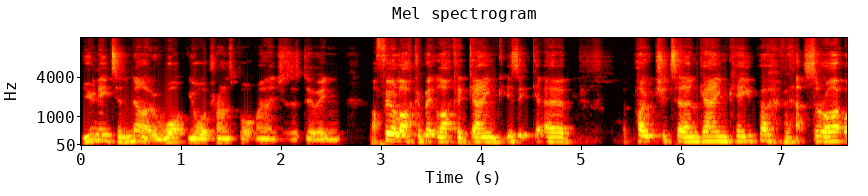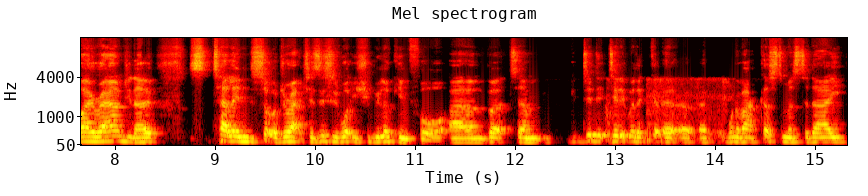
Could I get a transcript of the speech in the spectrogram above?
you need to know what your transport managers are doing. I feel like a bit like a game. Is it a poacher turn gamekeeper? That's the right way around. You know, telling sort of directors this is what you should be looking for. Um, but um, did it did it with a, a, a, one of our customers today.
